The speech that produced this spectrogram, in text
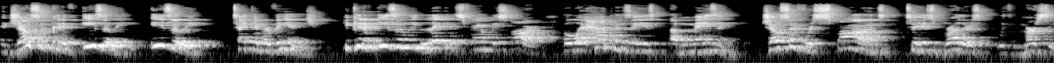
And Joseph could have easily, easily taken revenge. He could have easily let his family starve. But what happens is amazing. Joseph responds to his brothers with mercy.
